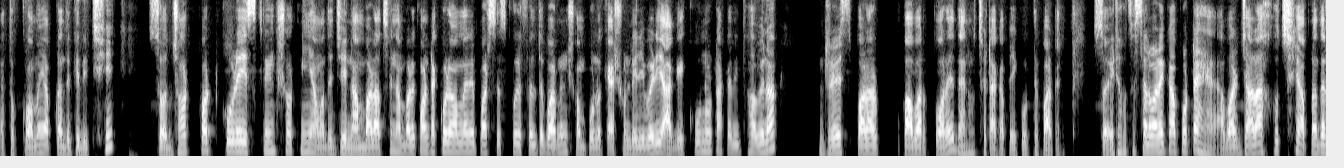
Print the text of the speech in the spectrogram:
এত কমে আপনাদেরকে দিচ্ছি। সো ঝটপট করে স্ক্রিনশট নিয়ে আমাদের যে নাম্বার আছে নাম্বারে কন্ট্যাক্ট করে অনলাইনে পারচেস করে ফেলতে পারবেন। সম্পূর্ণ ক্যাশ অন ডেলিভারি আগে কোনো টাকা দিতে হবে না। ড্রেস পাড়ার পাওয়ার পরে দেন হচ্ছে টাকা পে করতে পারবেন। সো এটা হচ্ছে সালোয়ারের কাপড়টা হ্যাঁ আবার যারা হচ্ছে আপনাদের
